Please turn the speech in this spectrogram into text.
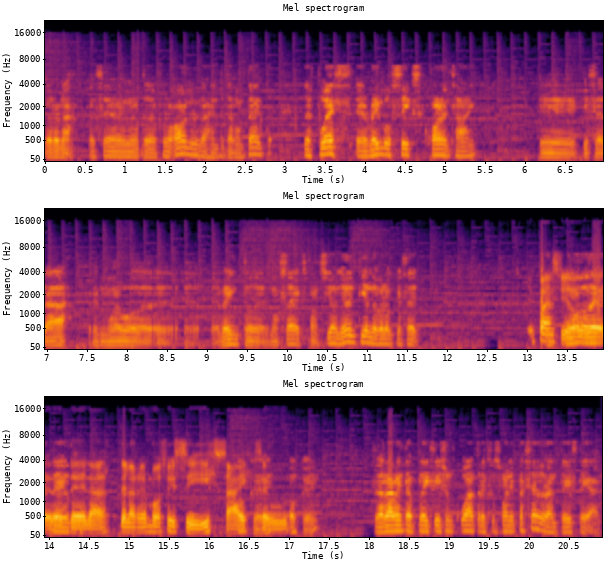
Pero nada, ese es el de For Honor, la gente está contenta. Después, eh, Rainbow Six Quarantine, eh, que será el nuevo eh, evento de, no sé, expansión. Yo no entiendo qué es lo que es. Expansión de, la, de la Rainbow Six, sí, Sai, Ok, seguro. ok. Será la venta PlayStation 4, Xbox One y PC durante este año.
